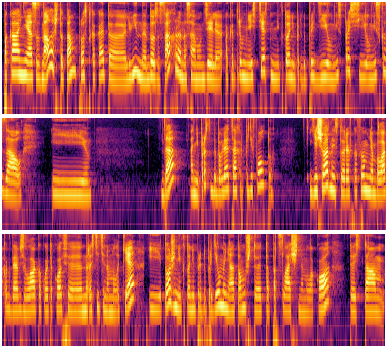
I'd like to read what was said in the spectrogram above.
пока не осознала, что там просто какая-то львиная доза сахара на самом деле, о которой мне, естественно, никто не предупредил, не спросил, не сказал. И да, они просто добавляют сахар по дефолту. Еще одна история в кафе у меня была, когда я взяла какой-то кофе на растительном молоке, и тоже никто не предупредил меня о том, что это подслащенное молоко, то есть там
